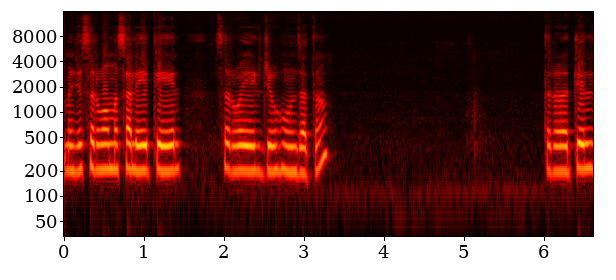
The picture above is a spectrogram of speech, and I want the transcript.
म्हणजे सर्व मसाले तेल सर्व एक जीव होऊन जातं. तर तेल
